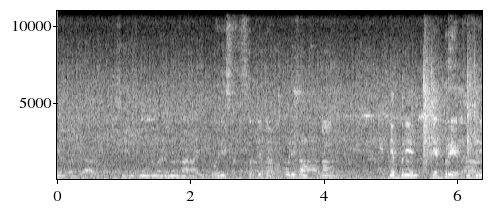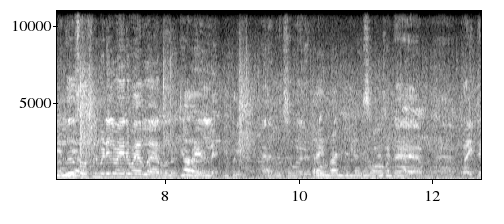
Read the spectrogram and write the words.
ചെയ്തിട്ടുണ്ട്. അത് കുറച്ച് സീരിയസ് മൂഡ് വരുന്ന ഒരു സാധനമായിരിക്കും. പോലീസ് സബ്ജക്റ്റ് ആണോ? പോലീസാണ് അത് ഗബ്രിയൽ. ഗബ്രിയൽ. അത് സോഷ്യൽ മീഡിയയിൽ ഭയങ്കര വൈറലായിരുന്നല്ലോ ഗബ്രിയൽ. ഒരു ക്രൈം മറ്റേ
